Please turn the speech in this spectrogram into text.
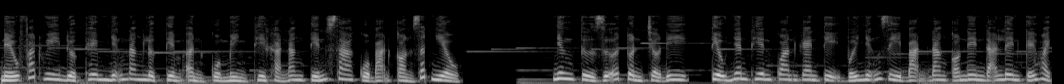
nếu phát huy được thêm những năng lực tiềm ẩn của mình thì khả năng tiến xa của bạn còn rất nhiều. Nhưng từ giữa tuần trở đi, tiểu nhân thiên quan ghen tị với những gì bạn đang có nên đã lên kế hoạch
